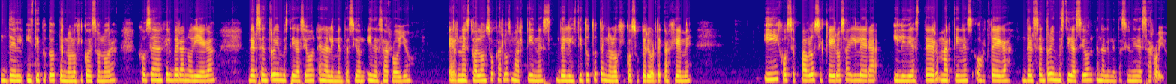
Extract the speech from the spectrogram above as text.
del Instituto Tecnológico de Sonora, José Ángel Vera Noriega del Centro de Investigación en Alimentación y Desarrollo, Ernesto Alonso Carlos Martínez del Instituto Tecnológico Superior de Cajeme y José Pablo Siqueiros Aguilera y Lidia Esther Martínez Ortega del Centro de Investigación en Alimentación y Desarrollo.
